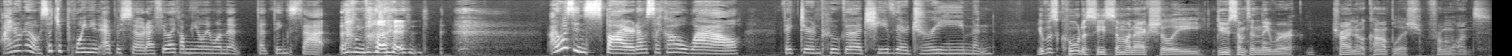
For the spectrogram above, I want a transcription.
I don't know. It was such a poignant episode. I feel like I'm the only one that that thinks that. but I was inspired. I was like, "Oh wow. Victor and Puka achieve their dream and It was cool to see someone actually do something they were trying to accomplish for once.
